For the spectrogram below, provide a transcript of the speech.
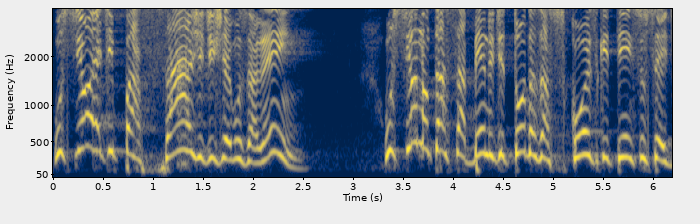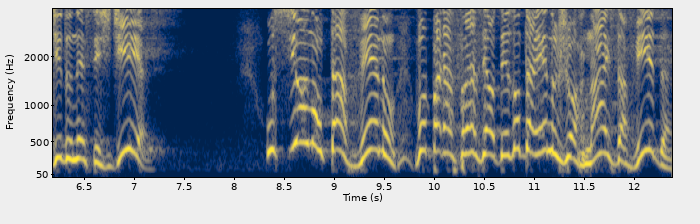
o senhor é de passagem de Jerusalém? O senhor não está sabendo de todas as coisas que têm sucedido nesses dias? O senhor não está vendo, vou parafrasear o texto, não está lendo os jornais da vida?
